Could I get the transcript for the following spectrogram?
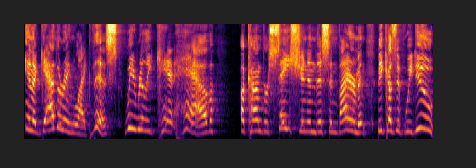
in a gathering like this, we really can't have a conversation in this environment because if we do,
